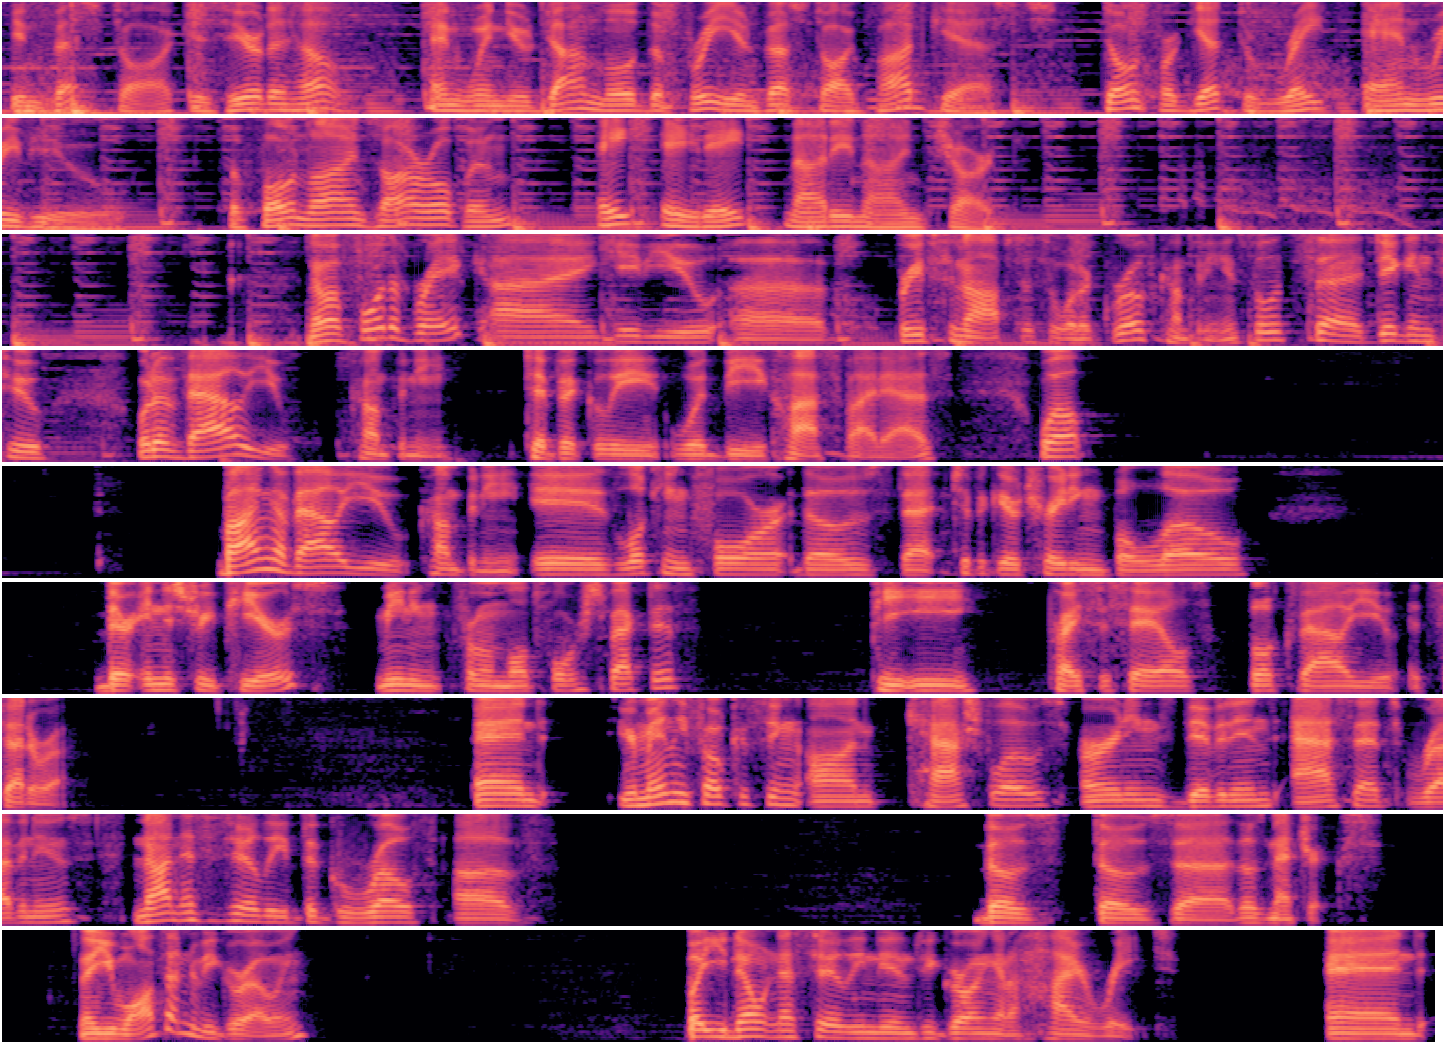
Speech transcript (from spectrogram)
Invest Talk is here to help. And when you download the free Invest Talk podcasts, don't forget to rate and review. The phone lines are open 888 99 Chart. Now, before the break, I gave you a brief synopsis of what a growth company is, but let's uh, dig into what a value company typically would be classified as. Well, buying a value company is looking for those that typically are trading below their industry peers, meaning from a multiple perspective, PE, price to sales, book value, etc. And you're mainly focusing on cash flows, earnings, dividends, assets, revenues, not necessarily the growth of those those uh, those metrics. Now you want them to be growing, but you don't necessarily need them to be growing at a high rate. And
